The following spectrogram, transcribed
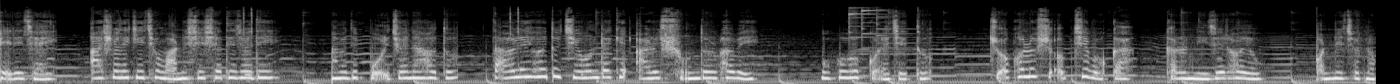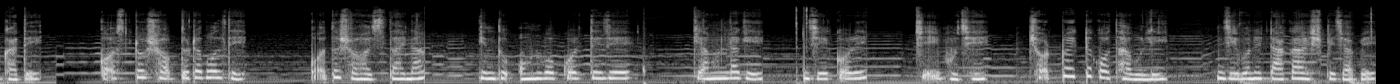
হেরে যায় আসলে কিছু মানুষের সাথে যদি আমাদের পরিচয় না হতো, তাহলেই হয়তো জীবনটাকে আরও সুন্দরভাবে উপভোগ করা যেত। চোখ হলো সবচেয়ে বোকা, কারণ নিজের হয়েও অন্যের জন্য কাঁদে। কষ্ট শব্দটা বলতে কত সহজ, তাই না? কিন্তু অনুভব করতে যে কেমন লাগে, যে করে, সেই বুঝে। ছোট্ট একটা কথা বলি, জীবনে টাকা আসবে যাবে।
